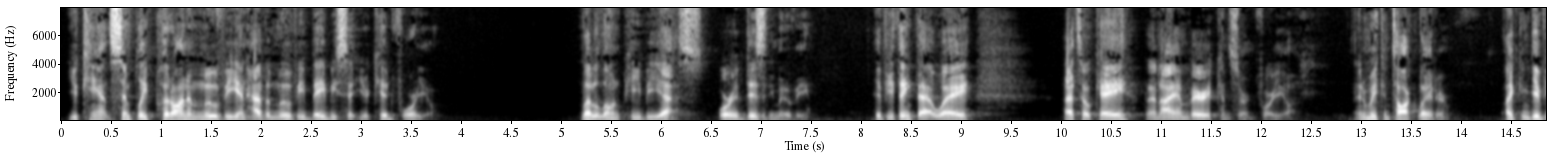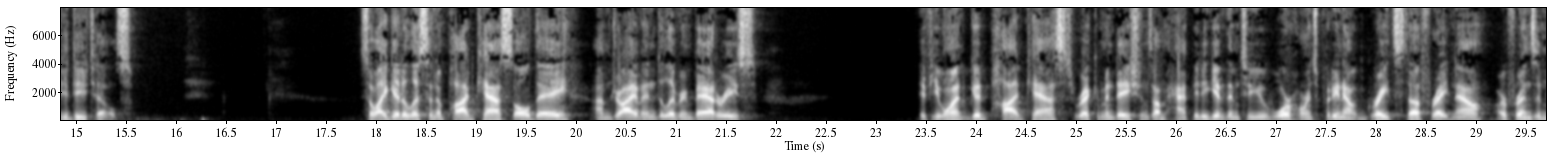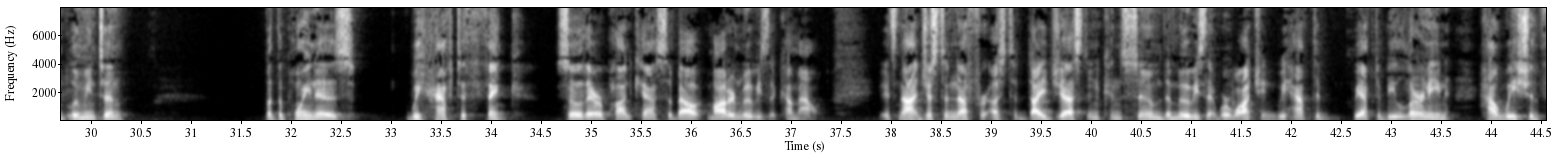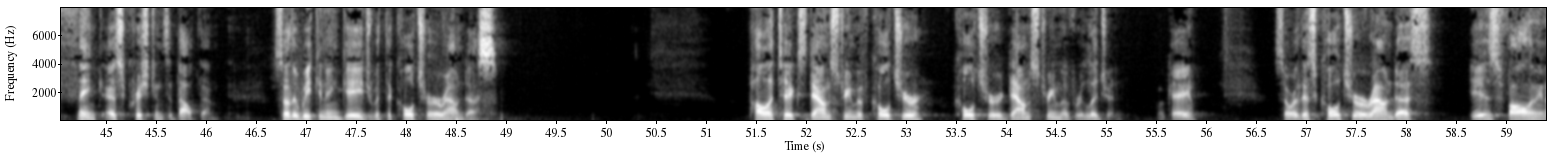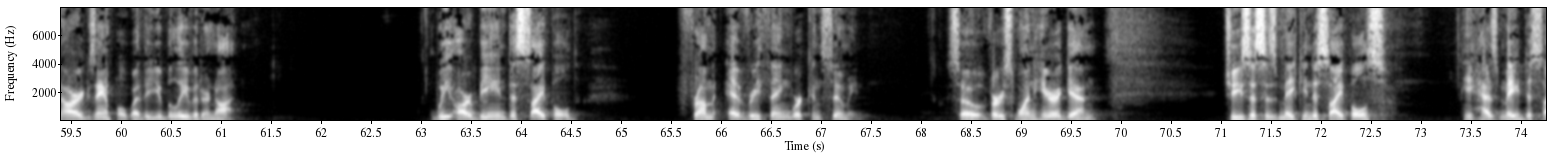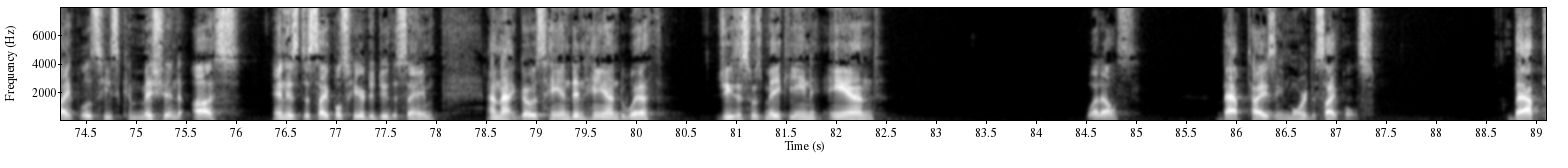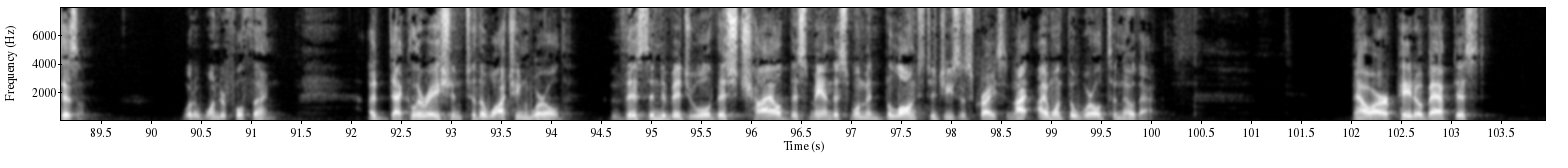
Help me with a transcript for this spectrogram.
You can't simply put on a movie and have a movie babysit your kid for you, let alone PBS or a Disney movie. If you think that way, that's okay, then I am very concerned for you. And we can talk later. I can give you details. So I get to listen to podcasts all day. I'm driving, delivering batteries. If you want good podcast recommendations, I'm happy to give them to you. Warhorn's putting out great stuff right now, our friends in Bloomington. But the point is, we have to think. So there are podcasts about modern movies that come out. It's not just enough for us to digest and consume the movies that we're watching. We have to, we have to be learning how we should think as Christians about them so that we can engage with the culture around us. Politics downstream of culture, culture downstream of religion. Okay? So this culture around us is following our example, whether you believe it or not. We are being discipled from everything we're consuming. So, verse 1 here again Jesus is making disciples. He has made disciples. He's commissioned us and his disciples here to do the same. And that goes hand in hand with Jesus was making and what else? Baptizing more disciples. Baptism. What a wonderful thing. A declaration to the watching world. This individual, this child, this man, this woman belongs to Jesus Christ. And I, I want the world to know that. Now, our Paedo Baptist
